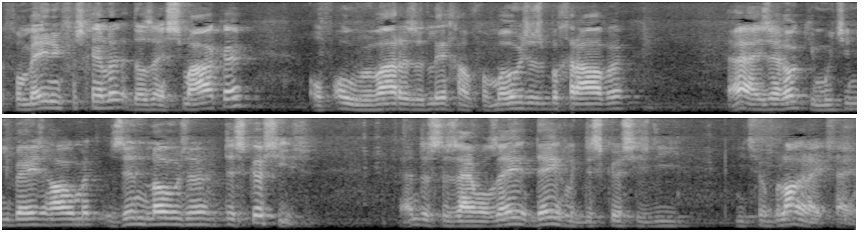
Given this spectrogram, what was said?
van mening verschillen. Dat zijn smaken. Of over waar is het lichaam van Mozes begraven. Hij zegt ook, je moet je niet bezighouden met zinloze discussies. Dus er zijn wel degelijk discussies die niet zo belangrijk zijn.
